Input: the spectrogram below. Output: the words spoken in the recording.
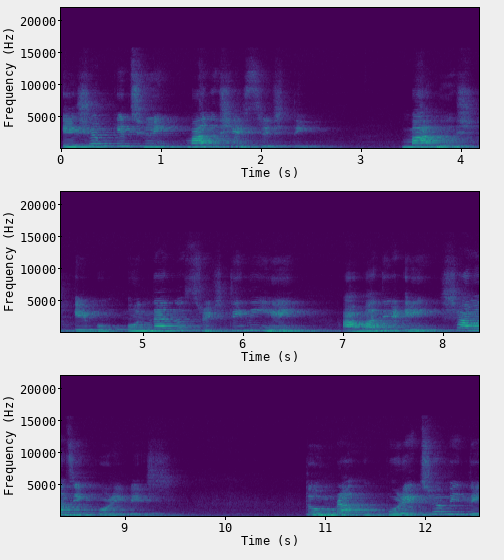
এসব কিছুই মানুষের সৃষ্টি। মানুষ এবং অন্যান্য সৃষ্টি নিয়েই আমাদের এই সামাজিক পরিবেশ। তোমরা উপরের ছবিতে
